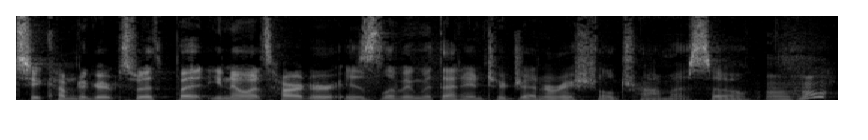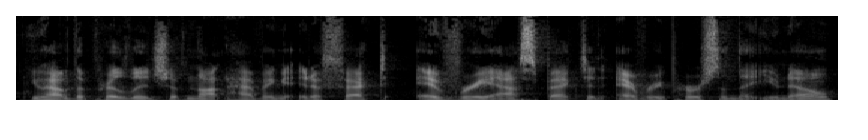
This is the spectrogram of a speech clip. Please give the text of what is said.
to come to grips with, but you know what's harder is living with that intergenerational trauma. So you have the privilege of not having it affect every aspect and every person that you know.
